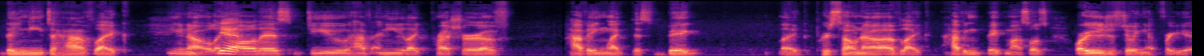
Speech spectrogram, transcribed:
they need to have like you know like Yeah. all this do you have any like pressure of having like this big like persona of like having big muscles or are you just doing it for you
